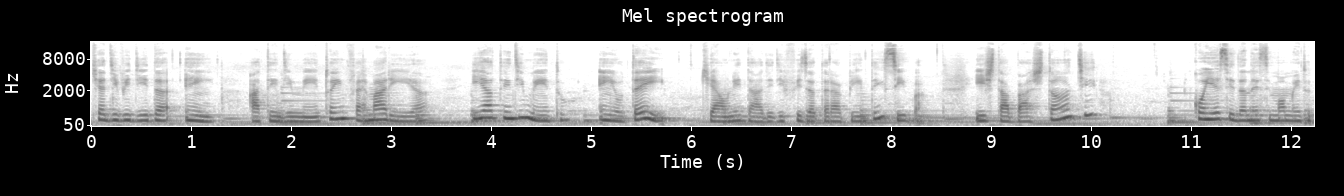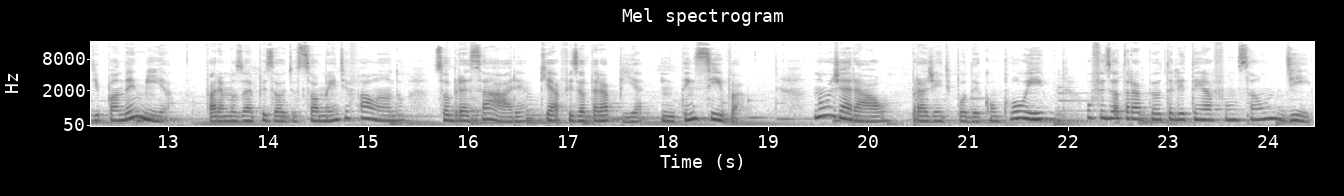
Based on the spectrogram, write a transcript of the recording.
que é dividida em atendimento em enfermaria e atendimento em UTI, que é a unidade de fisioterapia intensiva, e está bastante conhecida nesse momento de pandemia. Faremos um episódio somente falando sobre essa área, que é a fisioterapia intensiva. No geral, para a gente poder concluir, o fisioterapeuta ele tem a função de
